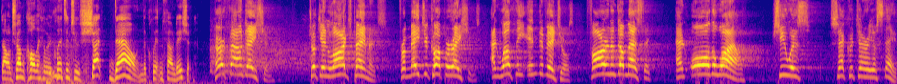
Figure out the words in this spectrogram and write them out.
Donald Trump called on Hillary Clinton to shut down the Clinton Foundation. Her foundation took in large payments from major corporations and wealthy individuals, foreign and domestic, and all the while, she was Secretary of State.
